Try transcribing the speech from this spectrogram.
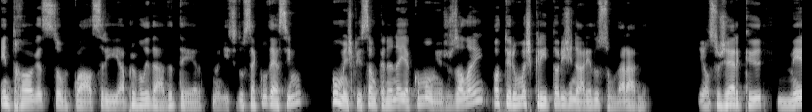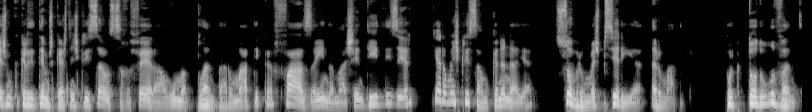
interroga-se sobre qual seria a probabilidade de ter, no início do século X, uma inscrição cananeia comum em Jerusalém ou ter uma escrita originária do sul da Arábia. Ele sugere que, mesmo que acreditemos que esta inscrição se refere a alguma planta aromática, faz ainda mais sentido dizer que era uma inscrição cananeia sobre uma especiaria aromática porque todo o Levante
